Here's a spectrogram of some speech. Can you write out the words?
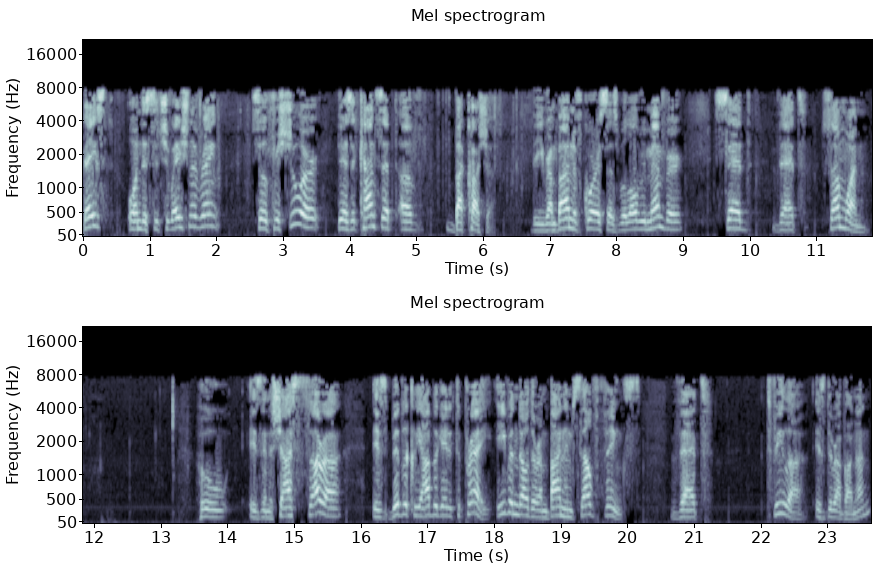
based on the situation of rain. So for sure, there's a concept of bakasha. The Ramban, of course, as we'll all remember, said that someone who is in a is biblically obligated to pray, even though the Ramban himself thinks that tefillah is the Rabbanan.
